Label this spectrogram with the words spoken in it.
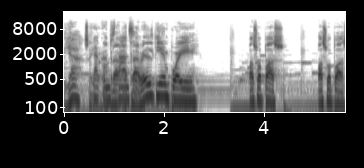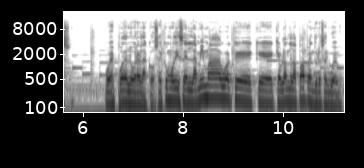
Y ya, señor. A, través del tiempo ahí, paso a paso, paso a paso, pues puedes lograr la cosa. Es como dice, la misma agua que, que, hablando de la papa endurece el huevo.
